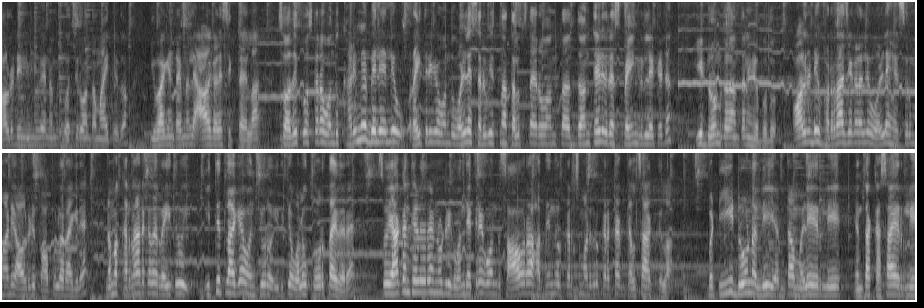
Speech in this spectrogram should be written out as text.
ಆಲ್ರೆಡಿ ನಿಮಗೆ ನಮಗೆ ಗೊತ್ತಿರುವಂಥ ಮಾಹಿತಿ ಇದು. ಇವಾಗಿನ ಟೈಮ್ನಲ್ಲಿ ಆಳುಗಳೇ ಸಿಗ್ತಾ ಇಲ್ಲ. ಸೊ ಅದಕ್ಕೋಸ್ಕರ ಒಂದು ಕಡಿಮೆ ಬೆಲೆಯಲ್ಲಿ ರೈತರಿಗೆ ಒಂದು ಒಳ್ಳೆ ಸರ್ವಿಸ್ನ ತಲುಪಿಸ್ತಾ ಇರುವಂಥದ್ದು ಅಂತ ಹೇಳಿದರೆ ಸ್ಪ್ರೇಯಿಂಗ್ ರಿಲೇಟೆಡ್ ಈ ಡ್ರೋನ್ಗಳ ಅಂತಲೇ ಹೇಳ್ಬೋದು. ಆಲ್ರೆಡಿ ಹೊರ ರಾಜ್ಯಗಳಲ್ಲಿ ಒಳ್ಳೆ ಹೆಸರು ಮಾಡಿ ಆಲ್ರೆಡಿ ಪಾಪ್ಯುಲರ್ ಆಗಿದೆ. ನಮ್ಮ ಕರ್ನಾಟಕದ ರೈತರು ಇತ್ತಿತ್ತಲಾಗೆ ಒಂಚೂರು ಇದಕ್ಕೆ ಒಲವು ತೋರ್ತಾ ಇದ್ದಾರೆ. ಸೊ ಯಾಕಂತ ಹೇಳಿದ್ರೆ ನೋಡ್ರಿ, ಈಗ ಒಂದು ಎಕರೆಗೆ ಒಂದು ಸಾವಿರ ಹದಿನೈದು ಖರ್ಚು ಮಾಡಿದ್ರು ಕರೆಕ್ಟಾಗಿ ಕೆಲಸ ಆಗ್ತಿಲ್ಲ. ಬಟ್ ಈ ಡ್ರೋನಲ್ಲಿ ಎಂಥ ಮಳೆ ಇರಲಿ ಎಂಥ ಕಸ ಇರಲಿ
